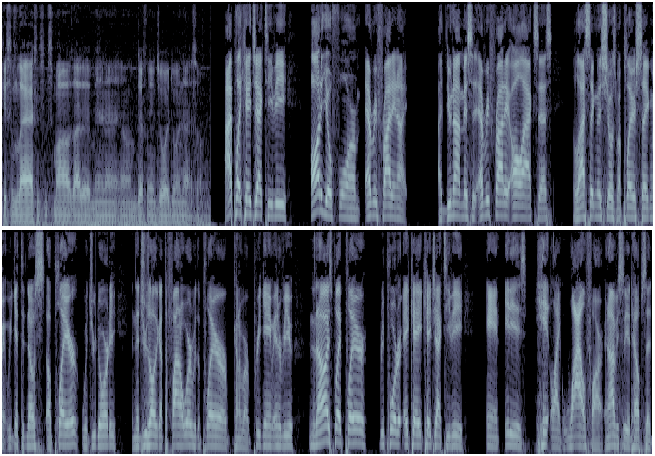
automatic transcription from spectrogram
get some laughs and some smiles out of it, man, I um, definitely enjoy doing that. So I play KJack TV audio form every Friday night. I do not miss it. Every Friday, all access. The last segment of the show is my player segment. We get to know a player with Drew Dougherty, and then Drew's always got the final word with the player, or kind of our pregame interview. And then I always play player reporter, aka KJack TV, and it is hit like wildfire. And obviously, it helps that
